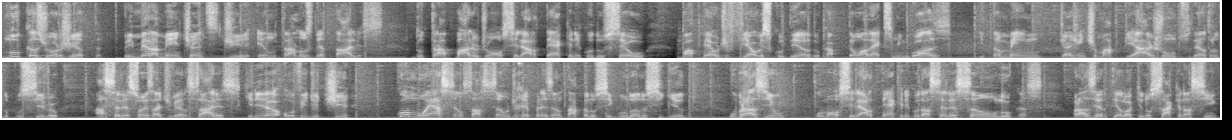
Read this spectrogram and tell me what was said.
Lucas Giorgetta, primeiramente, antes de entrar nos detalhes do trabalho de um auxiliar técnico, do seu papel de fiel escudeiro do capitão Alex Mingozzi e também de a gente mapear juntos, dentro do possível, as seleções adversárias, queria ouvir de ti como é a sensação de representar pelo segundo ano seguido o Brasil como auxiliar técnico da seleção, Lucas. Prazer tê-lo aqui no Saque na 5.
